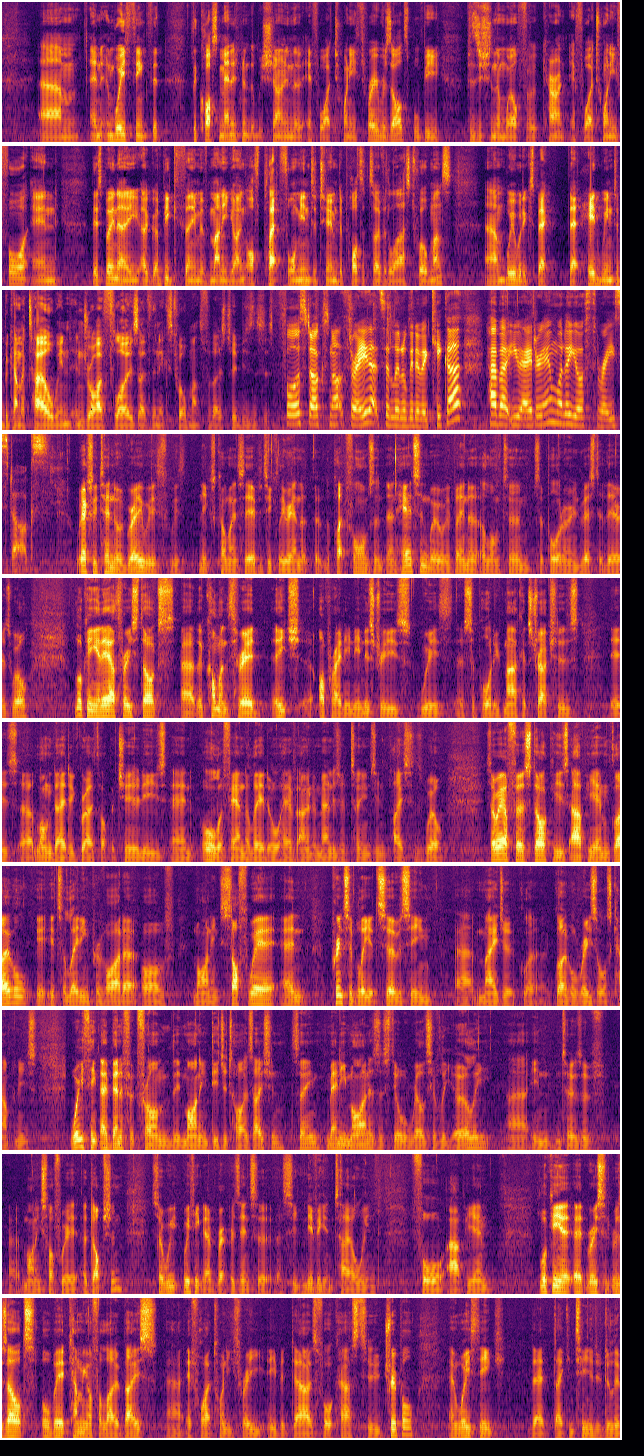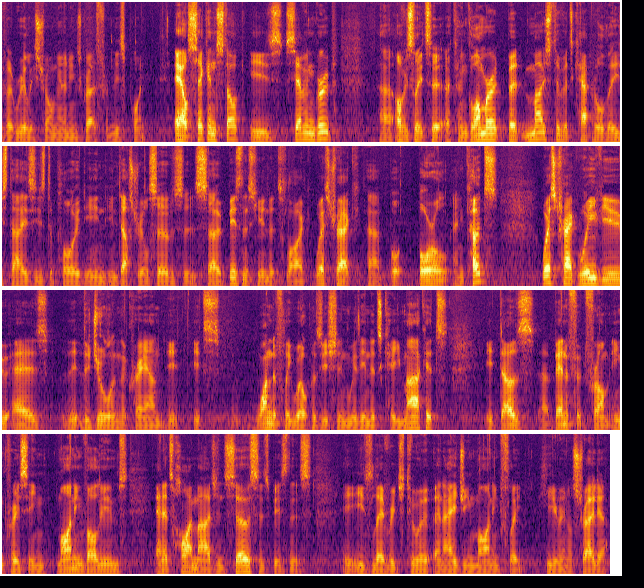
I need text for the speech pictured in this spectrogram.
and and we think that the cost management that was shown in the FY23 results will be position them well for current FY24 and there's been a, a, big theme of money going off platform into term deposits over the last 12 months. Um, we would expect that headwind to become a tailwind and drive flows over the next 12 months for those two businesses. Four stocks, not three. That's a little bit of a kicker. How about you, Adrian? What are your three stocks? We actually tend to agree with, with Nick's comments there, particularly around the, the, the platforms and, and Hansen, where we've been a, a long-term supporter and investor there as well. Looking at our three stocks, uh, the common thread, each operate in industries with uh, supportive market structures, there's uh, long dated growth opportunities and all are founder led or have owner manager teams in place as well. So our first stock is RPM Global. It's a leading provider of mining software and principally it's servicing uh, major glo- global resource companies. We think they benefit from the mining digitisation theme. Many miners are still relatively early uh, in, in terms of uh, mining software adoption, so we, we think that represents a, a significant tailwind for RPM. Looking at, at, recent results, albeit coming off a low base, uh, FY23 EBITDA is forecast to triple, and we think that they continue to deliver really strong earnings growth from this point. Our second stock is Seven Group. Uh, obviously, it's a, a, conglomerate, but most of its capital these days is deployed in industrial services. So, business units like WesTrac, uh, Boral, and Coates. WesTrac we view as the, the jewel in the crown. It, it's wonderfully well positioned within its key markets. It does uh, benefit from increasing mining volumes, and its high margin services business is leveraged to a, an ageing mining fleet here in Australia.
